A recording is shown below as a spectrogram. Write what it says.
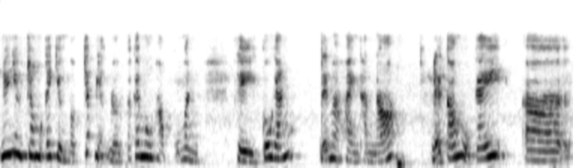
Nếu như trong một cái trường mực chấp nhận được ở cái môn học của mình thì cố gắng để mà hoàn thành nó để có một cái uh,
